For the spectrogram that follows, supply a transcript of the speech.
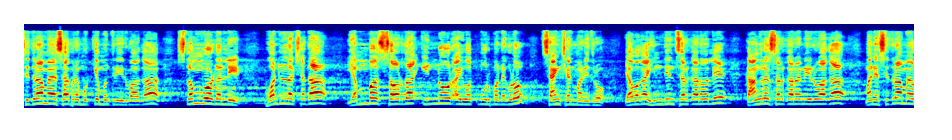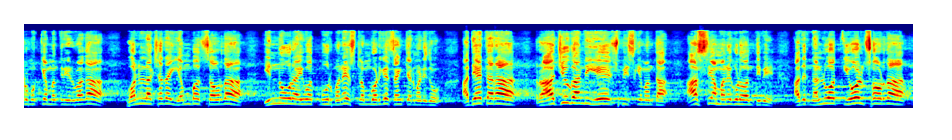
ಸಿದ್ದರಾಮಯ್ಯ ಸಾಹೇಬ್ರ ಮುಖ್ಯಮಂತ್ರಿ ಇರುವಾಗ ಸ್ಲಮ್ ಬೋರ್ಡಲ್ಲಿ ಒಂದು ಲಕ್ಷದ ಎಂಬತ್ತು ಸಾವಿರದ ಇನ್ನೂರ ಐವತ್ತ್ಮೂರು ಮನೆಗಳು ಸ್ಯಾಂಕ್ಷನ್ ಮಾಡಿದರು. ಯಾವಾಗ ಹಿಂದಿನ ಸರ್ಕಾರದಲ್ಲಿ, ಕಾಂಗ್ರೆಸ್ ಸರ್ಕಾರನೇ ಇರುವಾಗ ಮನೆ ಸಿದ್ದರಾಮಯ್ಯ ಅವರು ಮುಖ್ಯಮಂತ್ರಿ ಇರುವಾಗ ಒಂದು ಲಕ್ಷದ ಎಂಬತ್ತು ಸಾವಿರದ ಇನ್ನೂರ ಐವತ್ತ್ಮೂರು ಮನೆ ಸ್ಲಮ್ ಬೋರ್ಡ್ಗೆ ಸ್ಯಾಂಕ್ಷನ್ ಮಾಡಿದರು. ಅದೇ ಥರ Rajiv Gandhi A H P scheme ಅಂತ ಆಸ್ಯ ಮನೆಗಳು ಅಂತೀವಿ. ಅದಕ್ಕೆ ನಲ್ವತ್ತೇಳು ಸಾವಿರದ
